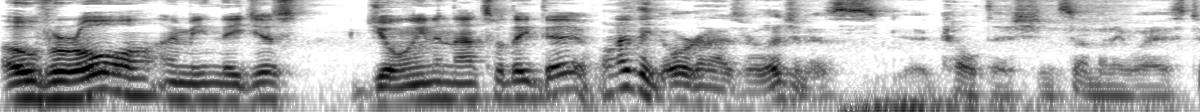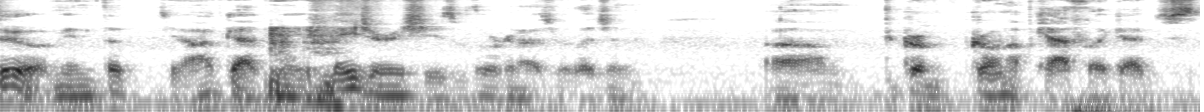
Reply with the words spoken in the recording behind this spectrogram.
overall, I mean, they just join and that's what they do. Well, I think organized religion is cultish in so many ways too. I mean, that you know, I've got major issues with organized religion. Um, grown up Catholic, I just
